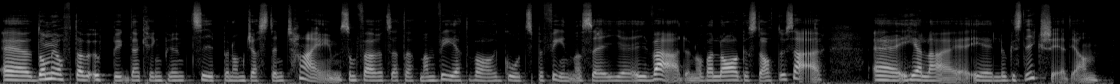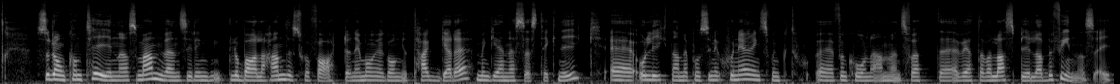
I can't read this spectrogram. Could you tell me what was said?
Eh, de är ofta uppbyggda kring principen om just in time som förutsätter att man vet var gods befinner sig i världen och vad lagerstatus är eh, i hela logistikkedjan. Så de containrar som används i den globala handelssjöfarten är många gånger taggade med GNSS-teknik eh, och liknande positioneringsfunktioner används för att veta var lastbilar befinner sig.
